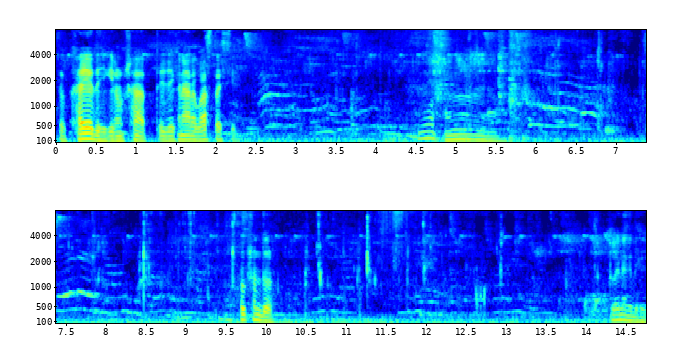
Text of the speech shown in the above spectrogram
তো খাইয়ে দেখি কীরকম স্বাদ। এই যে এখানে আরও বাঁচতেছে। খুব সুন্দর। তুই নাকি দেখি?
